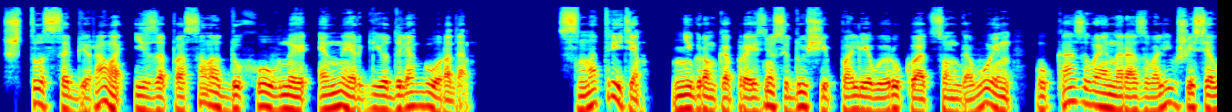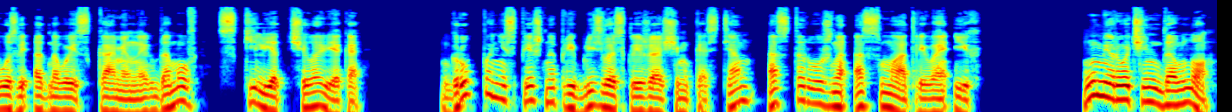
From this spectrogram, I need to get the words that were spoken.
что собирало и запасало духовную энергию для города. «Смотрите», – негромко произнес идущий по левую руку от Сонга воин, указывая на развалившийся возле одного из каменных домов скелет человека. Группа неспешно приблизилась к лежащим костям, осторожно осматривая их. Умер очень давно,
